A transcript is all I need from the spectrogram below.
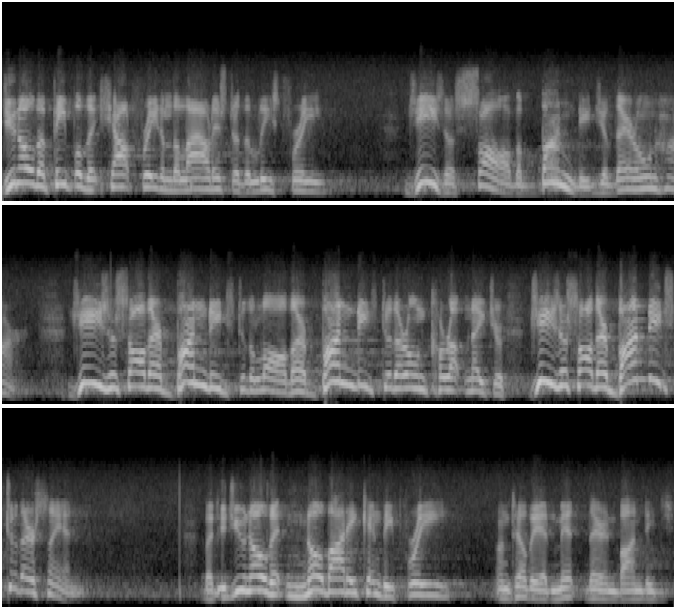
Do you know the people that shout freedom the loudest are the least free? Jesus saw the bondage of their own heart. Jesus saw their bondage to the law, their bondage to their own corrupt nature. Jesus saw their bondage to their sin. But did you know that nobody can be free until they admit they're in bondage?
